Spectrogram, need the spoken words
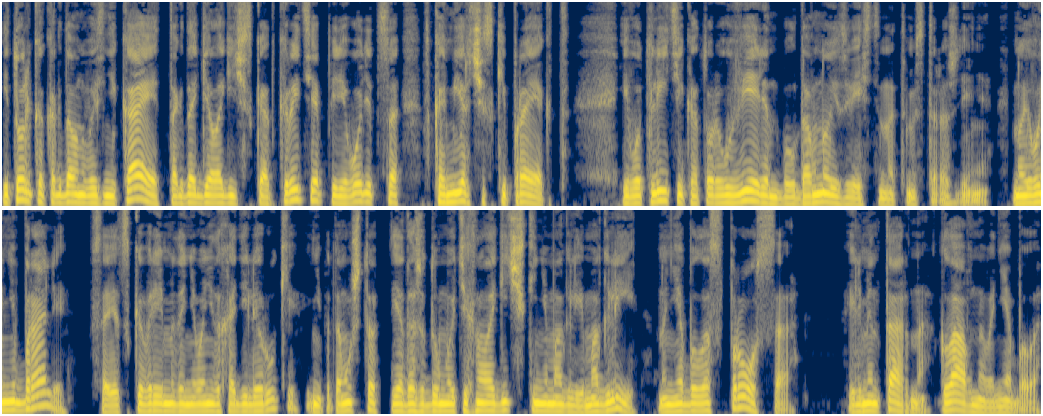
и только когда он возникает, тогда геологическое открытие переводится в коммерческий проект. И вот литий, который уверен был, давно известен это месторождение, но его не брали, в советское время до него не доходили руки, не потому что, я даже думаю, технологически не могли. Могли, но не было спроса элементарно, главного не было.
